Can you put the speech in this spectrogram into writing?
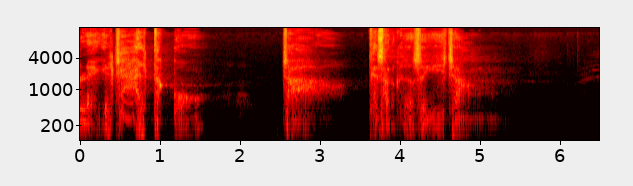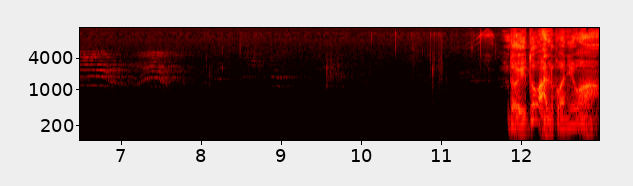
오늘 내 얘기를 잘 듣고 자 대사로서서 2장. 너희도 알거니와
